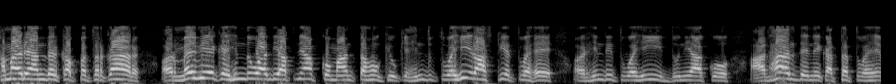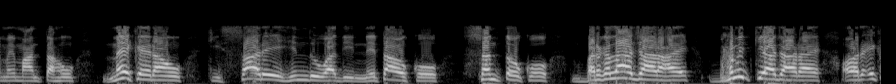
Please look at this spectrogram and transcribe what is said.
हमारे अंदर का पत्रकार, और मैं भी एक हिंदुवादी अपने आप को मानता हूँ, क्योंकि हिंदुत्व ही राष्ट्रीयत्व है, और हिंदुत्व ही दुनिया को आधार देने का तत्व है, मैं मानता हूँ। मैं कह रहा हूँ कि सारे हिंदुवादी नेताओं को, संतों को बरगला जा रहा है, भ्रमित किया जा रहा है, और एक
